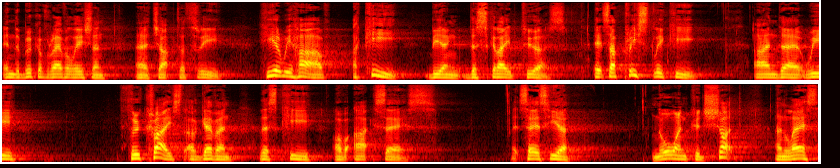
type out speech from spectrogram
in the book of Revelation, uh, chapter 3. Here we have a key being described to us. It's a priestly key. And uh, we, through Christ, are given this key of access. It says here, no one could shut unless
